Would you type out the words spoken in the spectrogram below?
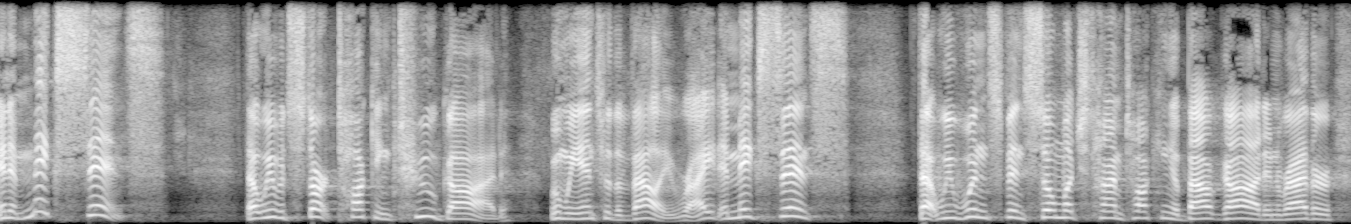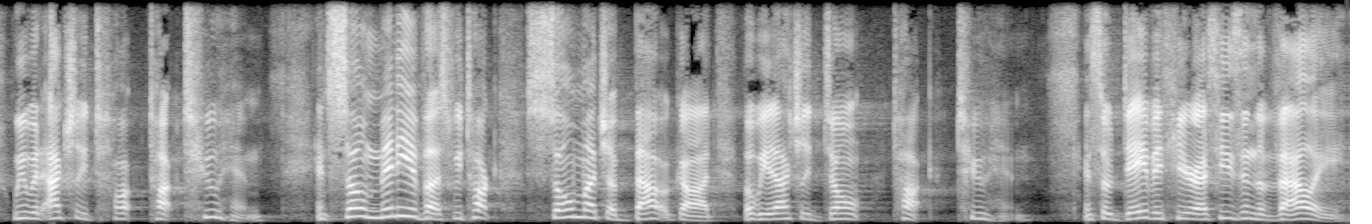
And it makes sense that we would start talking to God when we enter the valley, right? It makes sense that we wouldn't spend so much time talking about God and rather we would actually talk, talk, to Him. And so many of us, we talk so much about God, but we actually don't talk to Him. And so, David here, as he's in the valley,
